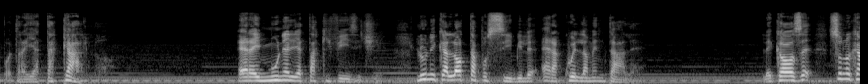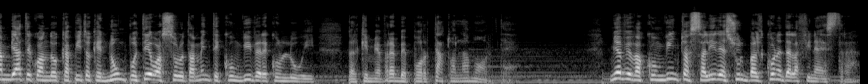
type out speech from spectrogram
potrei attaccarlo. Era immune agli attacchi fisici. L'unica lotta possibile era quella mentale. Le cose sono cambiate quando ho capito che non potevo assolutamente convivere con lui, perché mi avrebbe portato alla morte. Mi aveva convinto a salire sul balcone della finestra.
